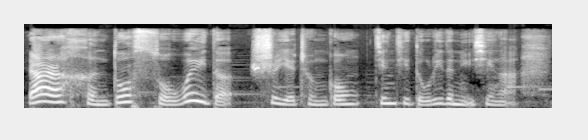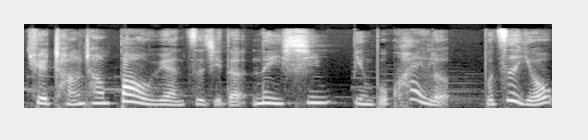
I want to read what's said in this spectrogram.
然而，很多所谓的事业成功、经济独立的女性啊，却常常抱怨自己的内心并不快乐、不自由。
